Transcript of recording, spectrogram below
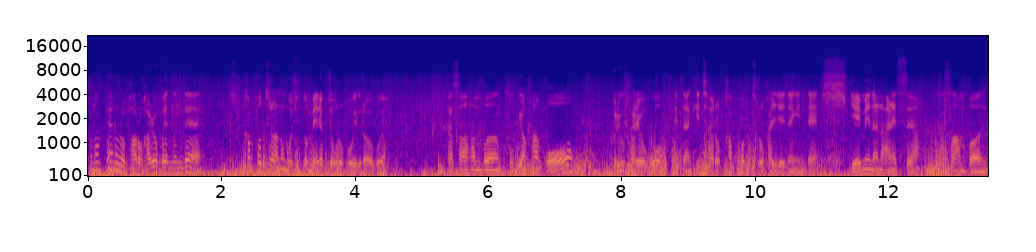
프놈펜으로 바로 가려고 했는데 캄포트라는 곳이 또 매력적으로 보이더라고요. 가서 한번 구경하고 그리고 가려고 일단 기차로 캄포트로 갈 예정인데 예매는 안 했어요. 가서 한번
